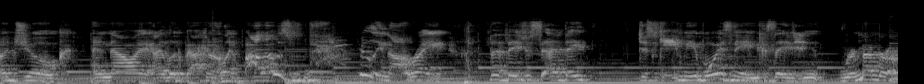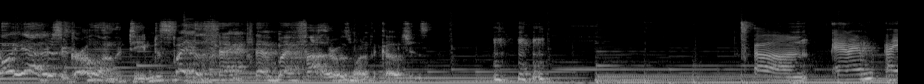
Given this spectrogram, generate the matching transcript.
a joke. And now I, I look back and I'm like, wow, that was really not right. That they just they just gave me a boy's name because they didn't remember. Oh yeah, there's a girl on the team, despite the fact that my father was one of the coaches. Um, and I'm, I,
